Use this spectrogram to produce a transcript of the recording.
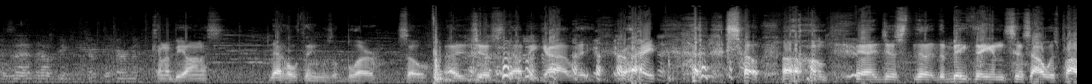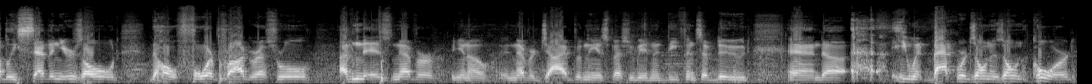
as that, that was being determined? Can I be honest? That whole thing was a blur. So I just, I mean, golly, right? so, um, yeah, just the, the big thing, and since I was probably seven years old, the whole forward progress rule, I've, it's never, you know, it never jived with me, especially being a defensive dude. And uh, he went backwards on his own accord,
